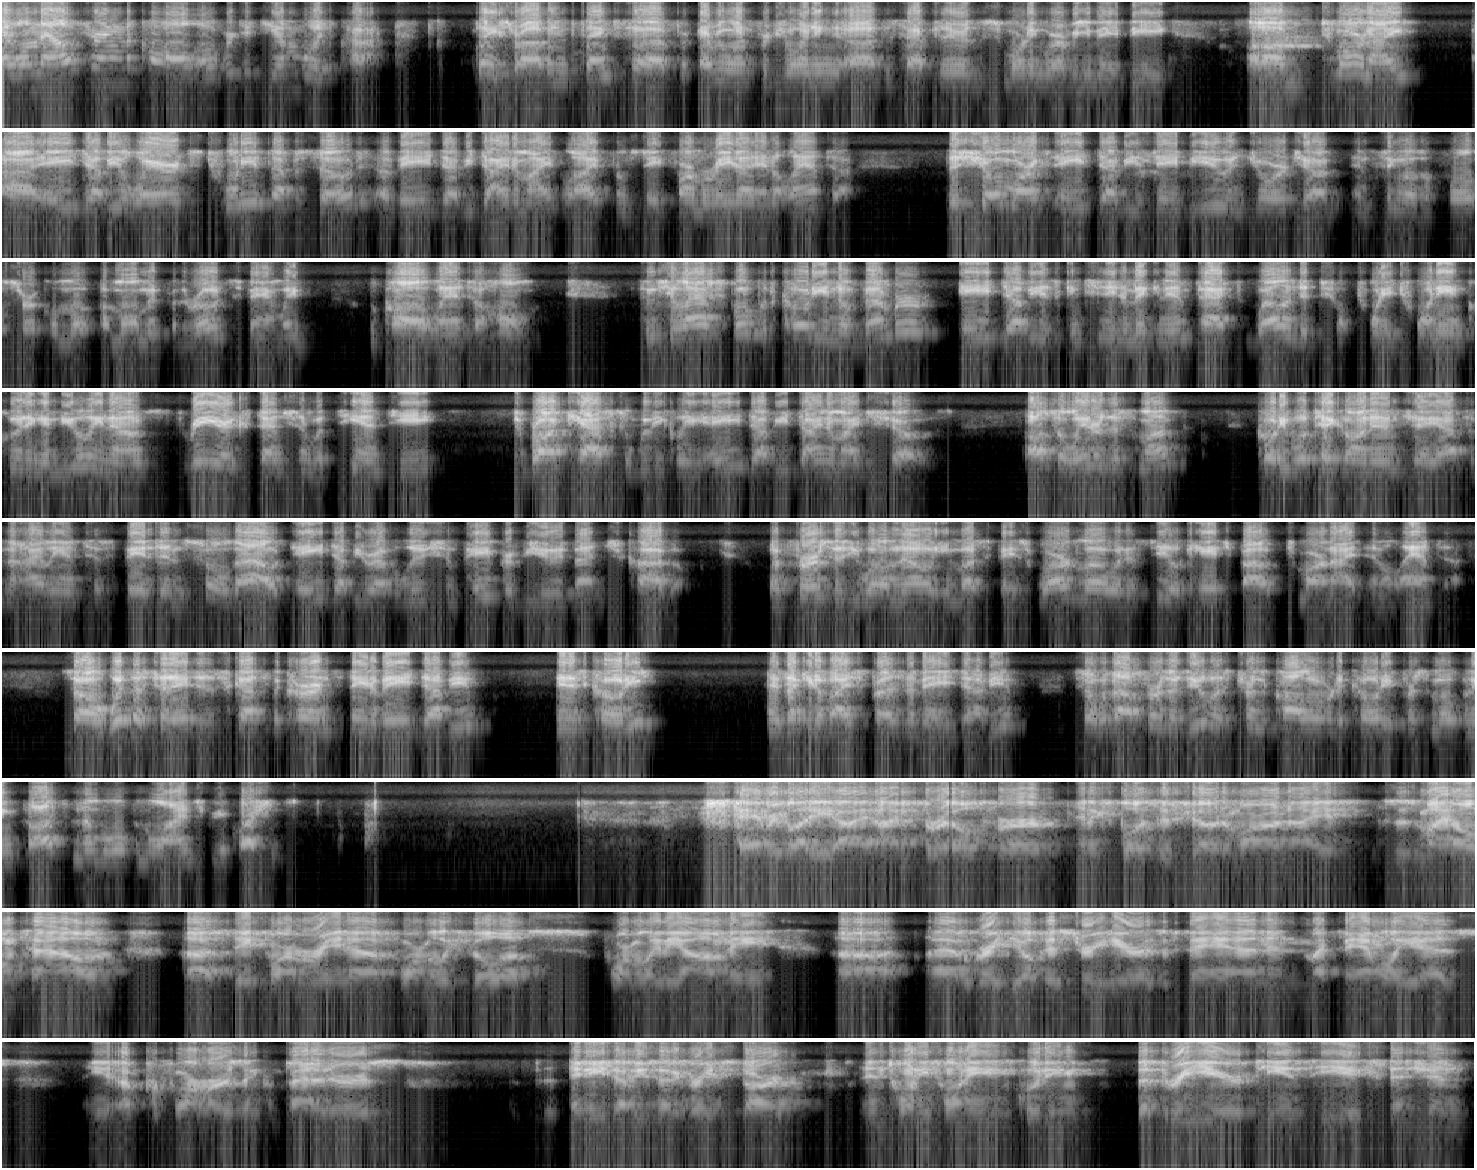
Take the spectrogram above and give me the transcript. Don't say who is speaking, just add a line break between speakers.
I will now turn the call over to Jim Woodcock.
Thanks, Robin. Thanks uh, for everyone for joining uh, this afternoon or this morning, wherever you may be. Um, tomorrow night, uh, AEW will its 20th episode of AEW Dynamite live from State Farm Arena in Atlanta. The show marks AEW's debut in Georgia and signals a full circle mo- a moment for the Rhodes family, who call Atlanta home. Since you last spoke with Cody in November, AEW has continued to make an impact well into 2020, including a newly announced three-year extension with TNT to broadcast the weekly AEW Dynamite shows. Also, later this month, Cody will take on MJF in the highly anticipated and sold out AEW Revolution pay per view event in Chicago. But first, as you well know, he must face Wardlow in a steel cage bout tomorrow night in Atlanta. So, with us today to discuss the current state of AEW is Cody, Executive Vice President of AEW. So, without further ado, let's turn the call over to Cody for some opening thoughts, and then we'll open the lines for your questions.
Hey everybody, I, I'm thrilled for an explosive show tomorrow night. This is my hometown, uh, State Farm Arena, formerly Phillips, formerly the Omni. Uh, I have a great deal of history here as a fan and my family as you know, performers and competitors. AEW's had a great start in 2020, including the three-year TNT extension.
